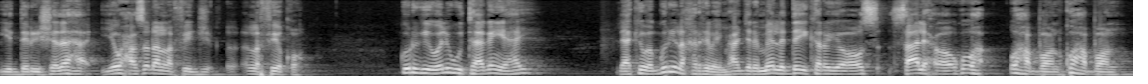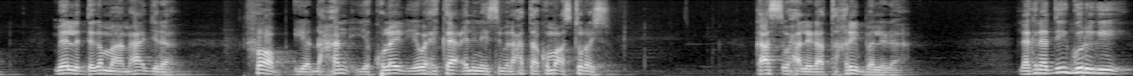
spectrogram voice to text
iyo dariishadaha iyo waxaasoo dhan la fiiqo gurigii weli wuu taagan yahay. Laakiin waa guri la kharibay maxaa jira meel la degi karayo oo saalix oo u haboon ku habboon meel la dega maaha maxaa jira? Roob iyo dhaxan iyo kulayl iyo waxay kaa celinaysa meel xataa kuma asturayso. Kaas waxaa la yidhaha takhriib baa la yidhaha. Laakiin haddii gurigii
